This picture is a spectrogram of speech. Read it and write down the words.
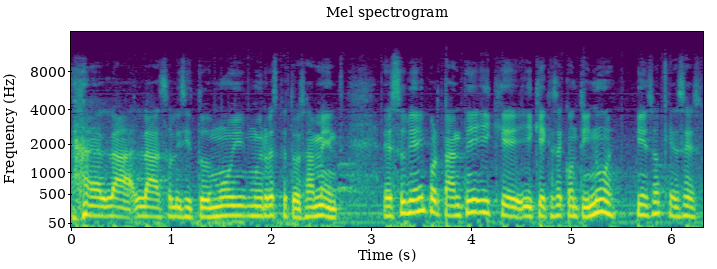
la, solicitud muy, muy respetuosamente. Esto es bien importante y que, y que, se continúe. Pienso que es eso.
